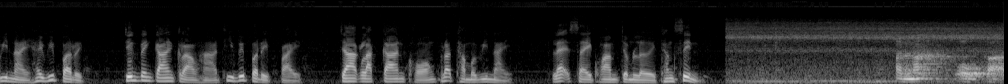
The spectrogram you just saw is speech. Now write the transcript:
วินัยให้วิปริต จึงเป็นการกล่าวหาที่วิปริตไป จากหลักการของพระธรรมวินัย และใส่ความจำเลยทั้งสิ้นอนักโอกาส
